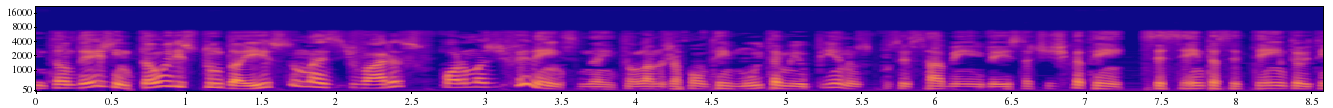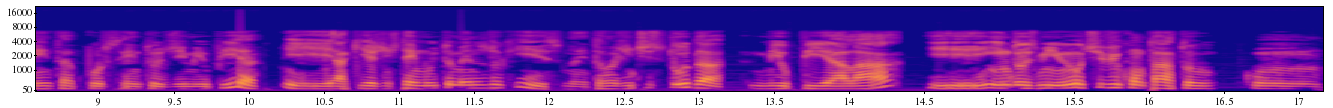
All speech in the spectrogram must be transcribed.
Então, desde então ele estuda isso, mas de várias formas diferentes, né? Então, lá no Japão tem muita miopia, vocês sabem, ver estatística tem 60, 70, 80% de miopia, e aqui a gente tem muito menos do que isso, né? Então, a gente estuda miopia lá, e em 2001 eu tive contato com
